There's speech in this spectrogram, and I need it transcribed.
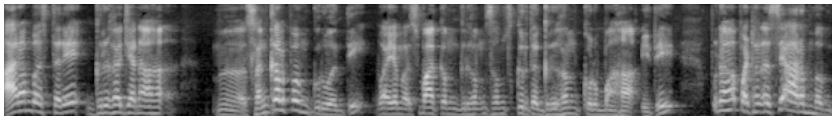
आरम्भस्तरे गृहजनाः सङ्कल्पं कुर्वन्ति, वयम् अस्माकं गृहं संस्कृतगृहं कुर्मः इति। पुनः पठनस्य आरम्भं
